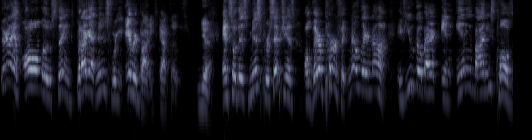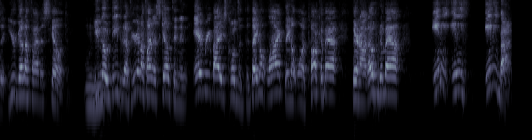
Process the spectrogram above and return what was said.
They're gonna have all those things. But I got news for you. Everybody's got those. Yeah. And so this misperception is, oh, they're perfect. No, they're not. If you go back in anybody's closet, you're gonna find a skeleton. You Mhm. go deep enough, you're gonna find a skeleton in everybody's closet that they don't like, they don't want to talk about, they're not open about. Any any anybody.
